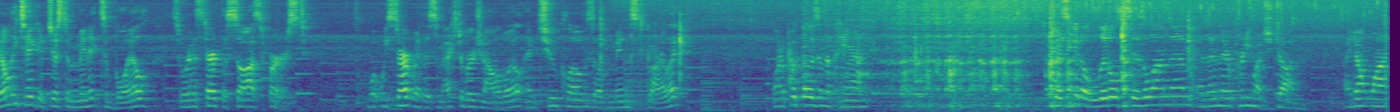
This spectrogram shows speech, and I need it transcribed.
They only take just a minute to boil, so we're gonna start the sauce first. What we start with is some extra virgin olive oil and two cloves of minced garlic. I wanna put those in the pan. Just get a little sizzle on them and then they're pretty much done. I don't want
